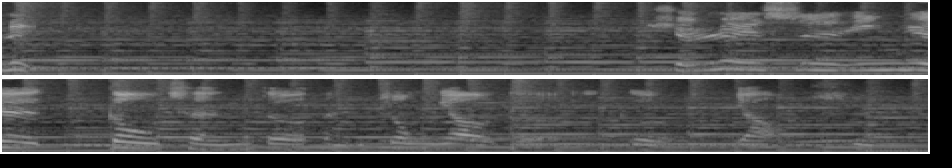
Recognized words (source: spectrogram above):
律。旋律是音乐构成的很重要的一个要素。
